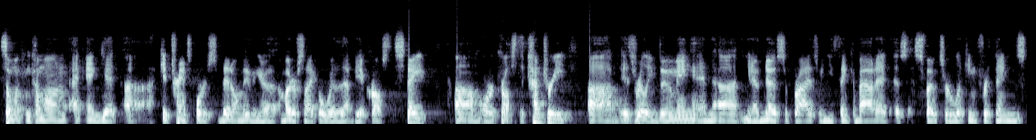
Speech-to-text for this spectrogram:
someone can come on and get uh, get transporters to bid on moving a, a, motorcycle, whether that be across the state um, or across the country. Um, is really booming, and uh, you know, no surprise when you think about it, as, as folks are looking for things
